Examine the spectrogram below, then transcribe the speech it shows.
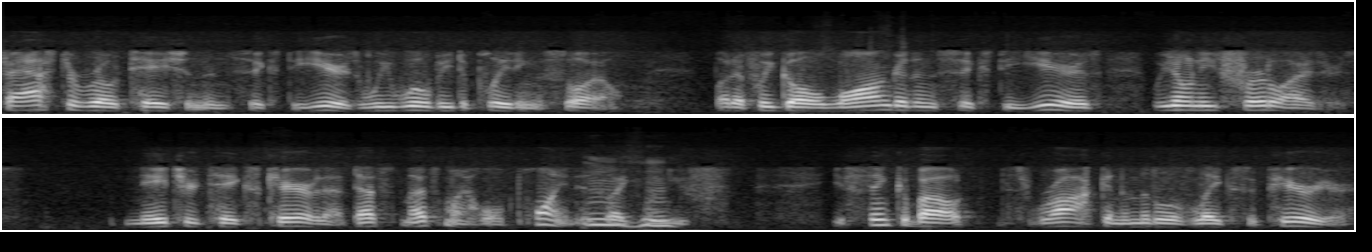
faster rotation than 60 years, we will be depleting the soil. But if we go longer than 60 years, we don't need fertilizers. Nature takes care of that. That's that's my whole point. It's like when you f- you think about this rock in the middle of Lake Superior.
